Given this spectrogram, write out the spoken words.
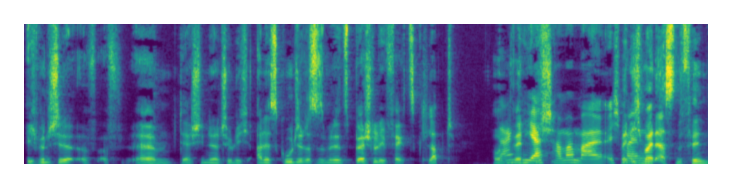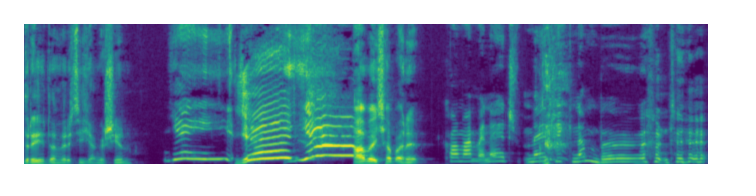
Ich wünsche dir auf, auf ähm, der Schiene natürlich alles Gute, dass es mit den Special Effects klappt. Und Danke, wenn ja, ich, schauen wir mal. Ich wenn ich meine, meinen ersten Film drehe, dann werde ich dich engagieren. yay, Yeah! Aber ich habe eine, call my magic, magic number.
